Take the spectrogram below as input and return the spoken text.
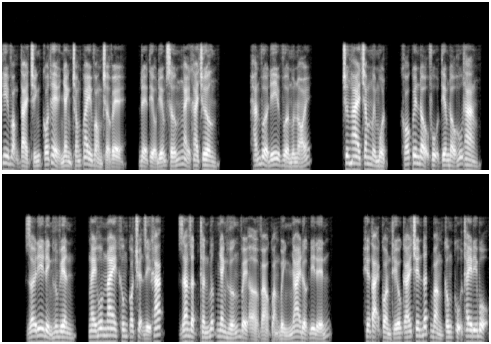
hy vọng tài chính có thể nhanh chóng quay vòng trở về, để tiểu điếm sớm ngày khai trương. Hắn vừa đi vừa muốn nói. Chương hai trăm mười một, khó quên đậu phụ tiêm đậu hũ thang. Rời đi đỉnh hương viên, ngày hôm nay không có chuyện gì khác, giang giật thần bước nhanh hướng về ở vào quảng bình nhai được đi đến. Hiện tại còn thiếu cái trên đất bằng công cụ thay đi bộ,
